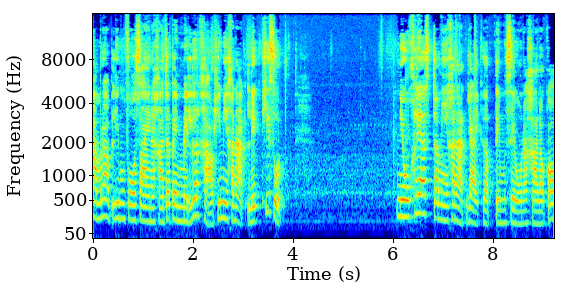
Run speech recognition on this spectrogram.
สำหรับลิมโฟไซต์นะคะ จะเป็นเม็ดเลือดขาวที่มีขนาดเล็กที่สุด นิวเคลียสจะมีขนาดใหญ่เกือบเต็มเซลล์นะคะ แล้วก็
